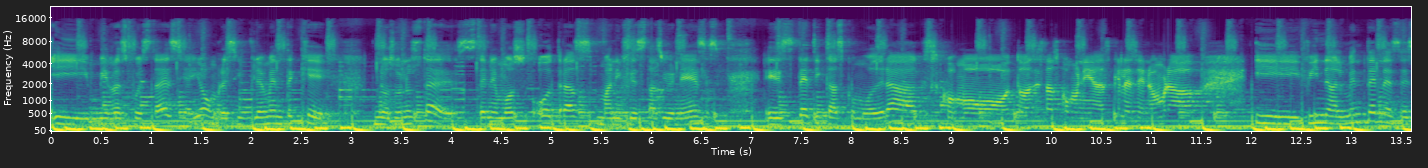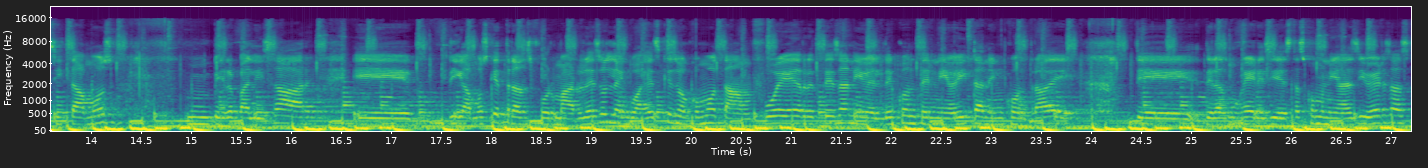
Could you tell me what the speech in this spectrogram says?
y mi respuesta decía hay hombres simplemente que no son ustedes. Tenemos otras manifestaciones estéticas como drags como todas estas comunidades que les he nombrado y finalmente necesitamos verbalizar, eh, digamos que transformar esos lenguajes que son como tan fuertes a nivel de contenido y tan en contra de, de, de las mujeres y de estas comunidades diversas.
